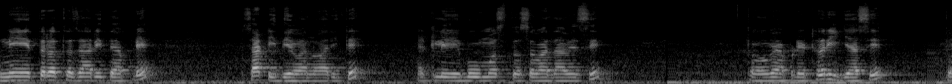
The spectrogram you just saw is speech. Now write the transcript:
ને તરત જ આ રીતે આપણે સાટી દેવાનો આ રીતે. એટલે બહુ મસ્ત સ્વાદ આવે છે. તો હવે આપણે ઠરી ગયા છે. તો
